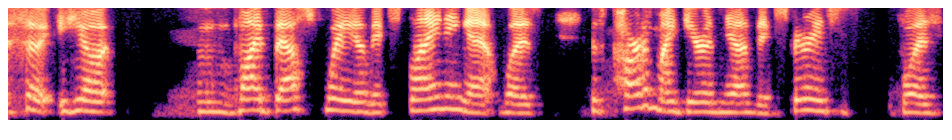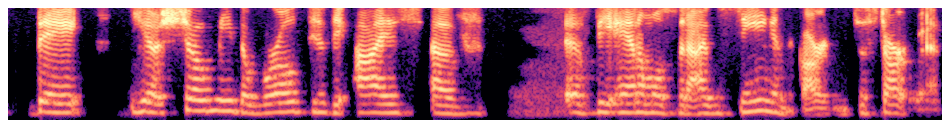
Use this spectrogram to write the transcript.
so, you know, my best way of explaining it was because part of my near death experience was they, you know, showed me the world through the eyes of of the animals that I was seeing in the garden to start with.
